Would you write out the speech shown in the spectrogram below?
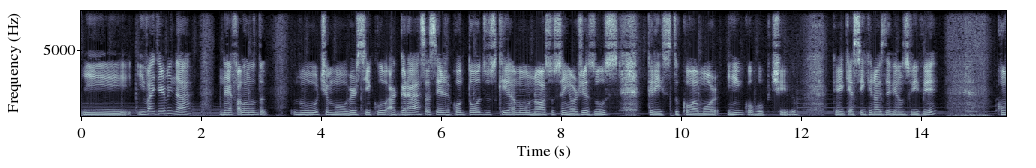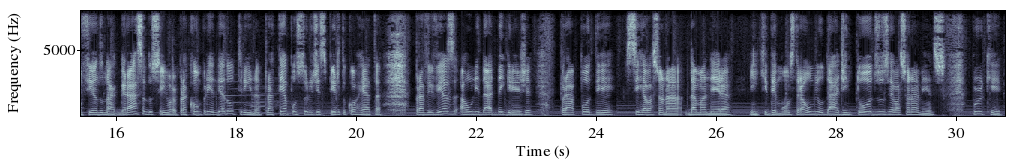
E, e vai terminar, né, falando do, no último versículo: A graça seja com todos os que amam o nosso Senhor Jesus Cristo, com amor incorruptível. Creio que é assim que nós devemos viver confiando na graça do Senhor para compreender a doutrina, para ter a postura de espírito correta, para viver a unidade da igreja, para poder se relacionar da maneira em que demonstra humildade em todos os relacionamentos. Por quê?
